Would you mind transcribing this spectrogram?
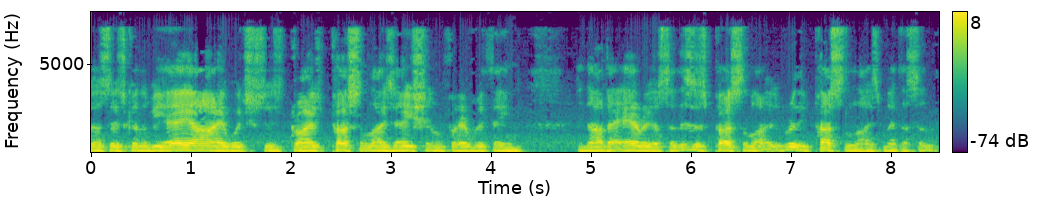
because there's going to be AI which is, drives personalization for everything in other areas. So this is personalized, really personalized medicine.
